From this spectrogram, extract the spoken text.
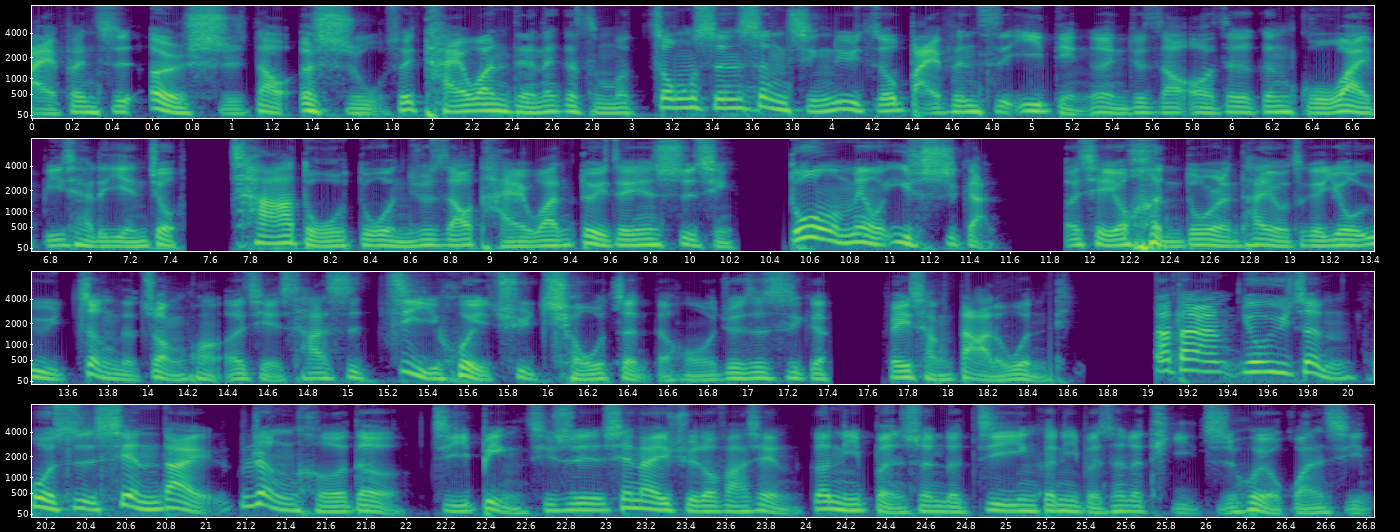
百分之二十到二十五，所以台湾的那个什么终身盛行率只有百分之一点二，你就知道哦，这个跟国外比起来的研究差多多，你就知道台湾对这件事情多么没有意识感，而且有很多人他有这个忧郁症的状况，而且他是忌讳去求诊的，我觉得这是一个非常大的问题。那当然，忧郁症或者是现代任何的疾病，其实现代医学都发现跟你本身的基因、跟你本身的体质会有关系。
